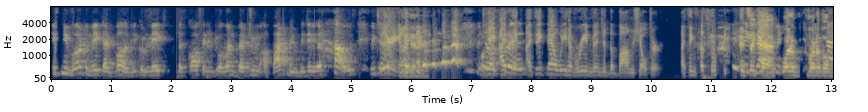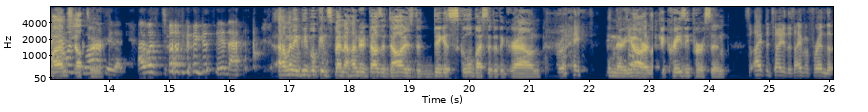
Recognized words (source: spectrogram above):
If if we were to make that work, we could make the coffin into a one-bedroom apartment within your house, which has There you go. fridge- which Okay, a I fridge. think I think now we have reinvented the bomb shelter. I think that's what we, it's Exactly. like a portable, portable Exactly. Bomb was shelter. gonna say that. I was just going to say that. How many people can spend a hundred thousand dollars to dig a school bus into the ground right. In their So- yard like a crazy person? So I have to tell you this. I have a friend that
